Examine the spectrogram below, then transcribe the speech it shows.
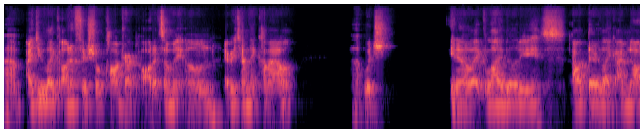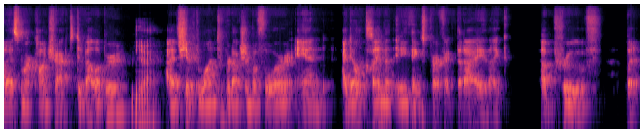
Um, I do like unofficial contract audits on my own every time they come out, uh, which, you know, like liabilities out there. Like I'm not a smart contract developer. Yeah. I've shipped one to production before, and I don't claim that anything's perfect that I like approve. But,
